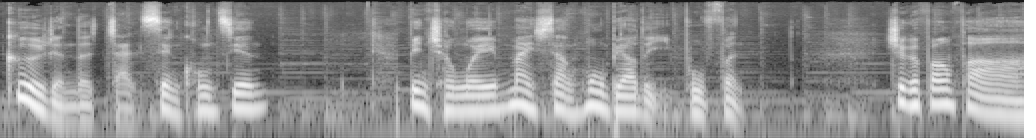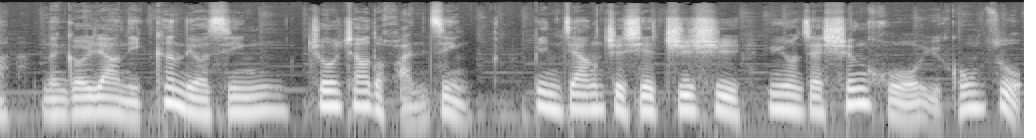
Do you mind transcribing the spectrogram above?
个人的展现空间，并成为迈向目标的一部分。这个方法能够让你更留心周遭的环境，并将这些知识运用在生活与工作，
